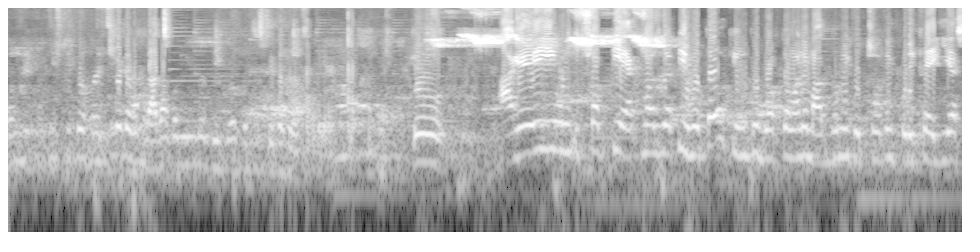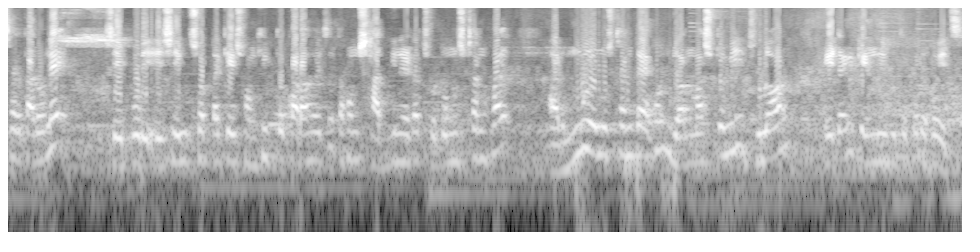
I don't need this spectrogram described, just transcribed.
মন্দির প্রতিষ্ঠিত হয়েছিল এবং রাধা গোবিন্দ বিগ্রহ প্রতিষ্ঠিত হয়েছিল তো আগে এই উৎসবটি এক ব্যাপী হতো, কিন্তু বর্তমানে মাধ্যমিক, উচ্চ মাধ্যমিক পরীক্ষা এগিয়ে আসার কারণে সেই সেই উৎসবটাকে সংক্ষিপ্ত করা হয়েছে। তখন সাত দিনের একটা ছোট অনুষ্ঠান হয়, আর মূল অনুষ্ঠানটা এখন জন্মাষ্টমী, ঝুলন, এটাকে কেন্দ্রীভূত করে হয়েছে।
